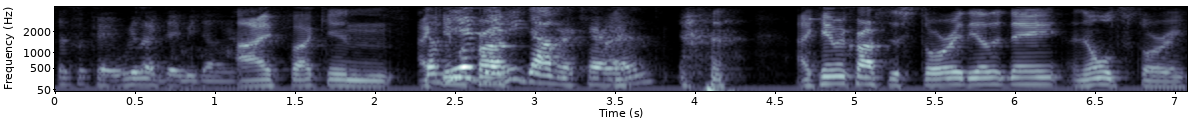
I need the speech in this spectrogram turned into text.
that's okay we like Debbie Downer I fucking I Don't came be a across Debbie Downer Karen I came across this story the other day, an old story.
